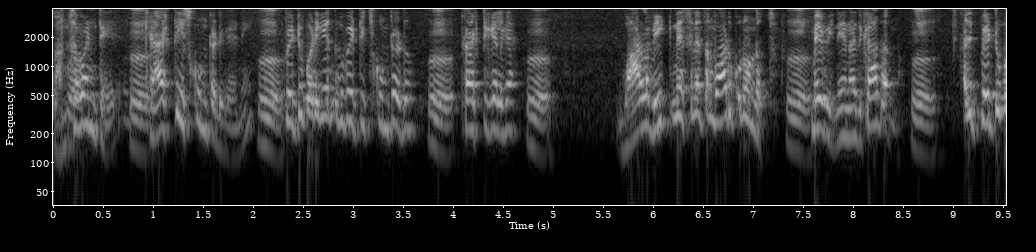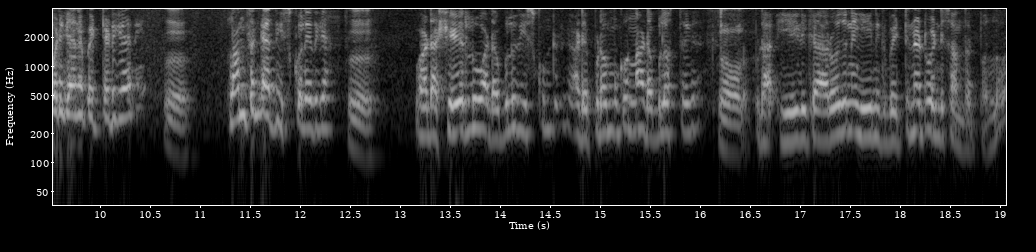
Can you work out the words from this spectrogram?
లంచం అంటే క్యాష్ తీసుకుంటాడు కానీ. పెట్టుబడికి ఎందుకు పెట్టించుకుంటాడు. ప్రాక్టికల్గా వాళ్ళ వీక్నెస్ని అతను వాడుకుని ఉండొచ్చు. మేబీ నేను అది కాదన్ను. అది పెట్టుబడిగానే పెట్టాడు కానీ లంచంగా తీసుకోలేదుగా? వాడు ఆ షేర్లు ఆ డబ్బులు తీసుకుంటాడు. వాడు ఎప్పుడు అమ్ముకున్నా ఆ డబ్బులు వస్తాయిగా అవును. ఇప్పుడు ఈడికి ఆ రోజున ఈయనకి పెట్టినటువంటి సందర్భంలో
